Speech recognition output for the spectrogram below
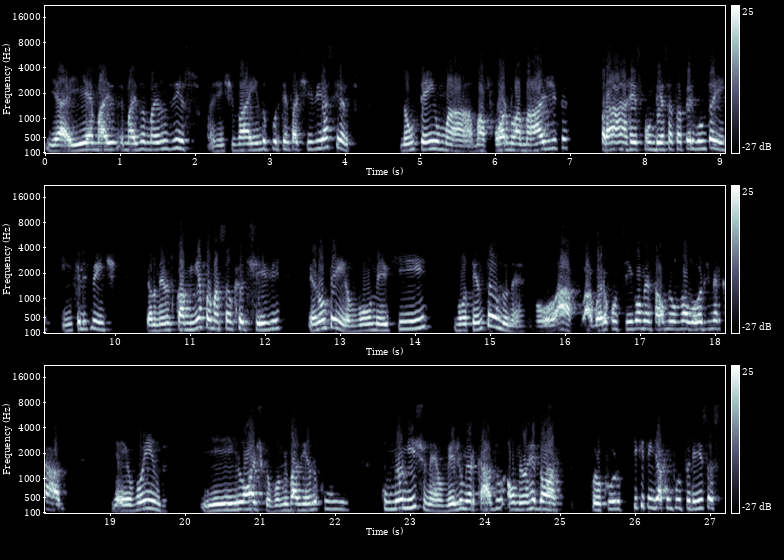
E aí é mais, mais ou menos isso. A gente vai indo por tentativa e acerto. Não tem uma, uma fórmula mágica para responder essa tua pergunta aí, infelizmente pelo menos com a minha formação que eu tive, eu não tenho. Eu vou meio que vou tentando, né? Vou, ah, agora eu consigo aumentar o meu valor de mercado. E aí eu vou indo. E lógico, eu vou me baseando com, com o meu nicho, né? Eu vejo o mercado ao meu redor. Procuro o que, que tem de acupunturistas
